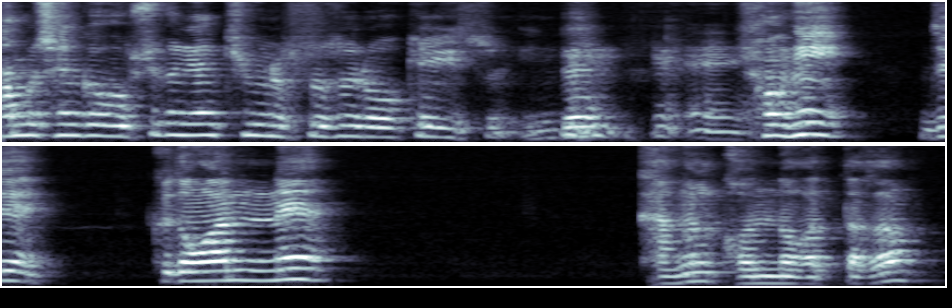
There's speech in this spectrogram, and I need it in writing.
아무 생각 없이 그냥 기운 없어서 이렇게 있, 있는데 음, 예, 예. 형이 이제 그동안에 강을 건너갔다가 딱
